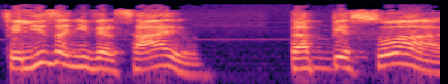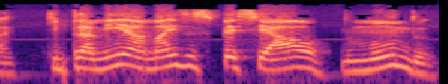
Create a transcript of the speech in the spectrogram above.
feliz aniversário para a pessoa que para mim é a mais especial no mundo.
